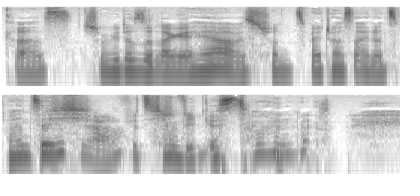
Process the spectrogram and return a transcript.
Krass, schon wieder so lange her, aber es ist schon 2021. Ja, Fühlt sich an wie gestern.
